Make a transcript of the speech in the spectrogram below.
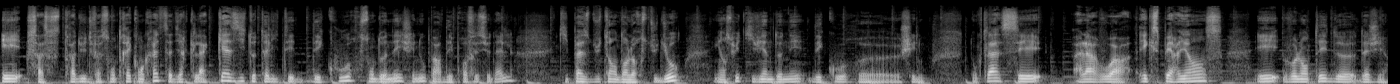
Et ça se traduit de façon très concrète, c'est-à-dire que la quasi-totalité des cours sont donnés chez nous par des professionnels qui passent du temps dans leur studio et ensuite qui viennent donner des cours euh, chez nous. Donc là, c'est à la expérience et volonté d'agir.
